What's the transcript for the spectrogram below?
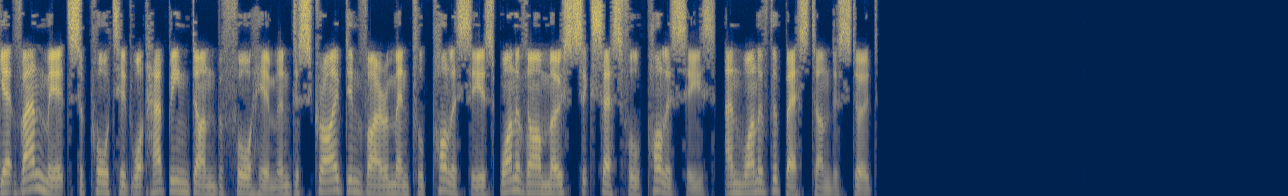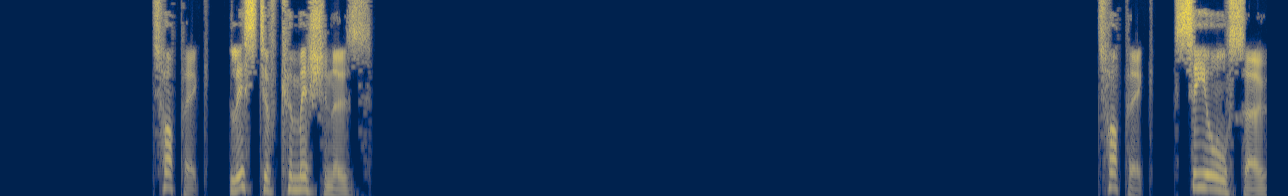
Yet Van Miert supported what had been done before him and described environmental policy as one of our most successful policies, and one of the best understood. List of commissioners See also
